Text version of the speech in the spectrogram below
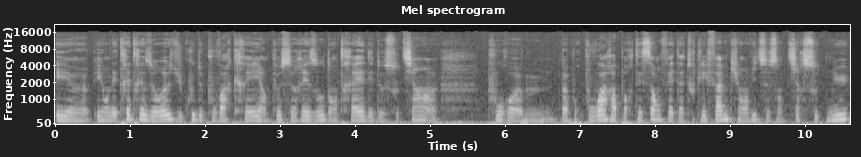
Et, euh, et, on est très très heureuse du coup de pouvoir créer un peu ce réseau d'entraide et de soutien euh, pour, bah, pour pouvoir apporter ça en fait à toutes les femmes qui ont envie de se sentir soutenues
